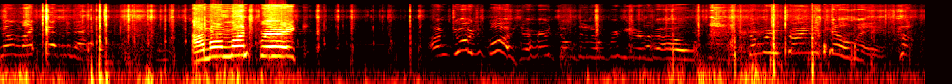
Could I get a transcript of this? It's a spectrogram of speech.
No, Mike, get in the back. I'm on lunch break. I'm George Bush. I heard something over here about somebody trying to kill me.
